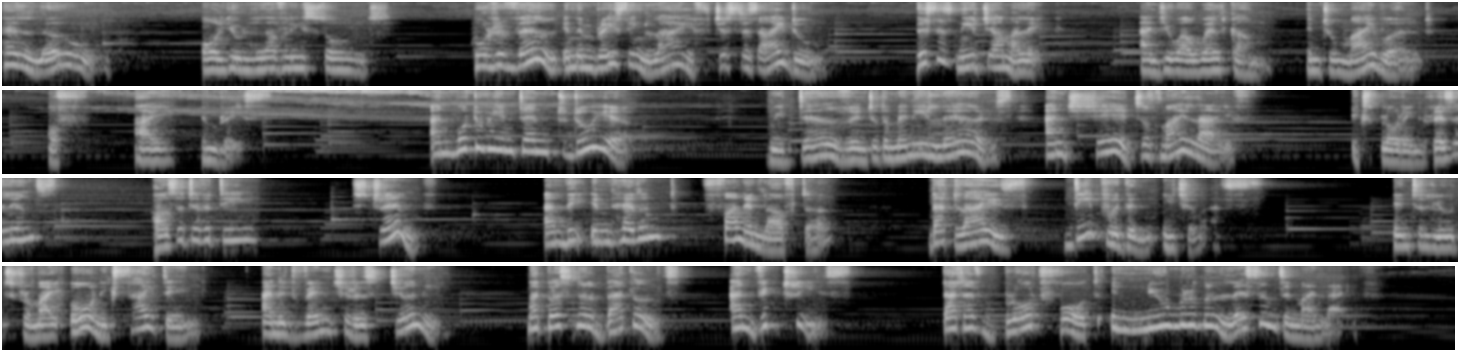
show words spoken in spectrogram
Hello, all you lovely souls who revel in embracing life just as I do. This is Neerja Malik, and you are welcome into my world of I Embrace. And what do we intend to do here? We delve into the many layers and shades of my life, exploring resilience, positivity, strength, and the inherent fun and laughter that lies deep within each of us. Interludes from my own exciting and adventurous journey, my personal battles and victories that have brought forth innumerable lessons in my life.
